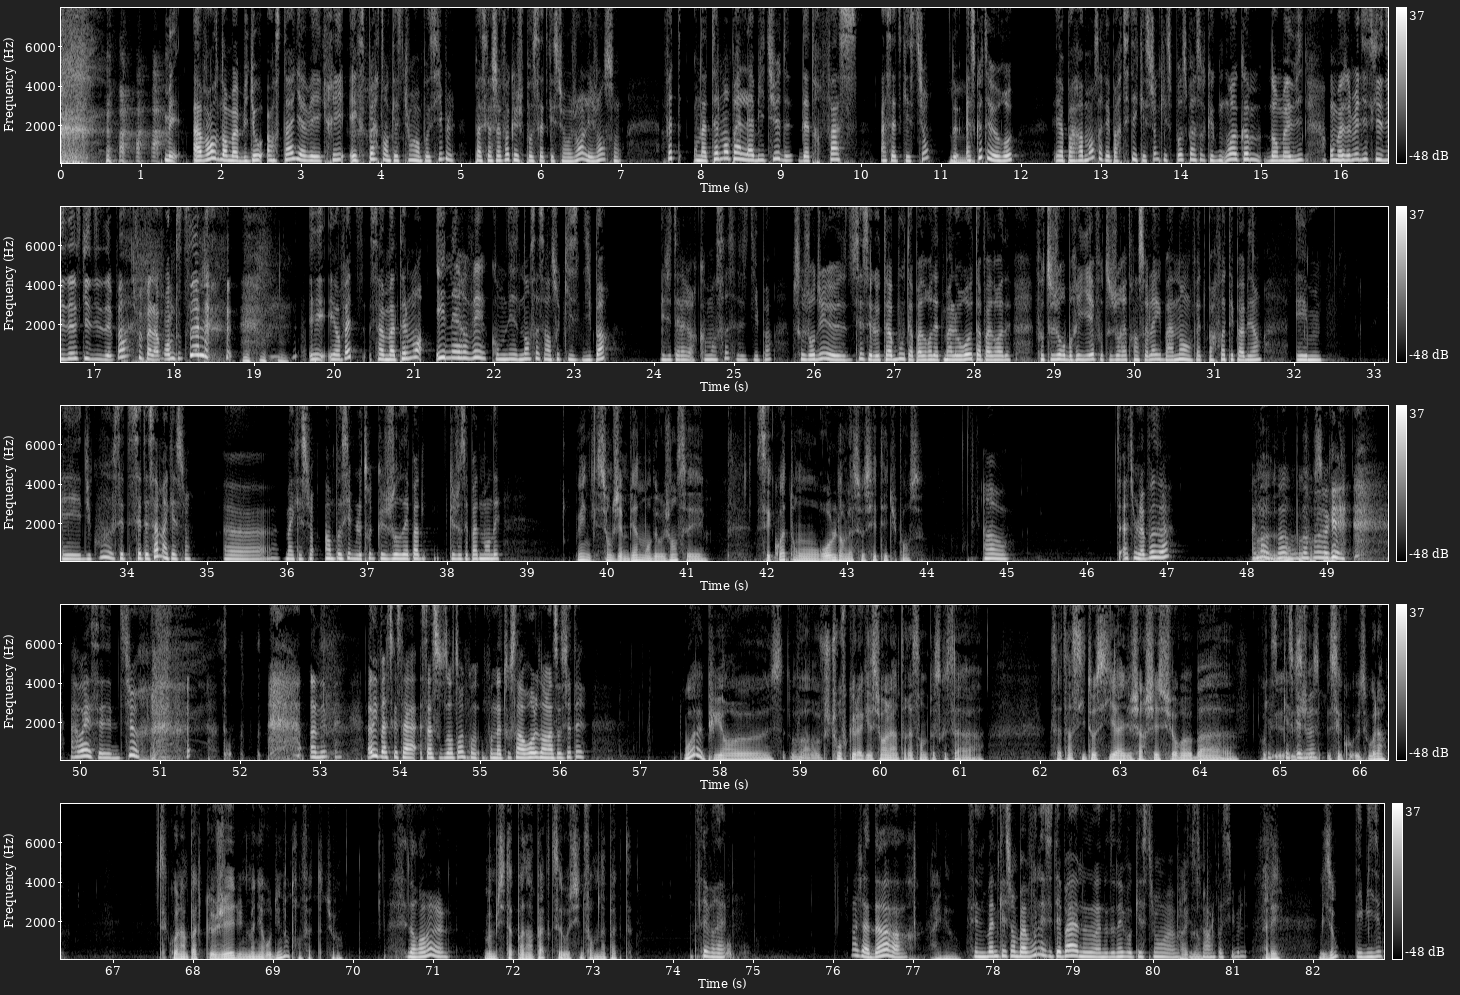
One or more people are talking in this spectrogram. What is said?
Mais avant dans ma bio Insta, il y avait écrit experte en questions impossibles parce qu'à chaque fois que je pose cette question aux gens, les gens sont en fait, on n'a tellement pas l'habitude d'être face à cette question de Mhm. est-ce que t'es heureux? Et apparemment, ça fait partie des questions qui se posent pas. Sauf que moi, comme dans ma vie, on m'a jamais dit ce qu'il disait, ce qu'il disait pas, je peux pas l'apprendre toute seule. et, et en fait, ça m'a tellement énervé qu'on me dise non, ça c'est un truc qui se dit pas. Et j'étais là, genre, comment ça, ça se dit pas? Parce qu'aujourd'hui, euh, tu sais, c'est le tabou, t'as pas le droit d'être malheureux, t'as pas le droit de. Faut toujours briller, faut toujours être un soleil. Bah non, en fait, parfois t'es pas bien. Et, et du coup, c'était c'était ça ma question. Euh, ma question impossible, le truc que j'osais pas, que j'osais pas demander. Oui, une question que j'aime bien demander aux gens, c'est c'est quoi ton rôle dans la société, tu penses? Oh. Ah, tu me la poses là? Ah non, Bah, non, non, pas non, forcément. ok. Ah ouais, c'est dur. en effet. Ah oui, parce que ça, ça sous-entend qu'on a tous un rôle dans la société. Ouais, et puis euh, je trouve que la question elle est intéressante parce que ça, ça t'incite aussi à aller chercher sur euh, bah. Qu'est-ce- que je veux? c'est- voilà. C'est quoi l'impact que j'ai d'une manière ou d'une autre en fait, tu vois. C'est drôle. Même si t'as pas d'impact, c'est aussi une forme d'impact. C'est vrai. Ah, j'adore. I know. C'est une bonne question. Bah, vous, n'hésitez pas à nous, à nous donner vos questions, euh, Par questions exemple. impossibles. Allez, bisous. Des bisous.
